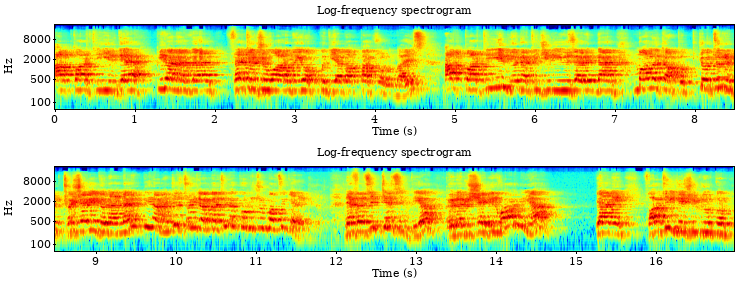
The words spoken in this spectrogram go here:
AK Parti ilde bir an evvel FETÖ'cü var mı yok mu diye bakmak zorundayız. AK Parti il yöneticiliği üzerinden malı kapıp götürüp köşeyi dönenlerin bir an önce söylenmesi ve konuşulması gerekiyor. Nefesim kesildi ya. Böyle bir şehir var mı ya? Yani Fatih Yeşilyurt'un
